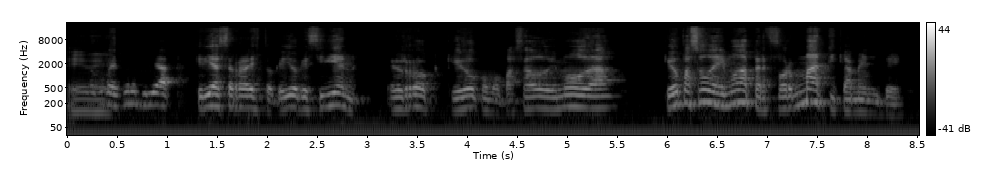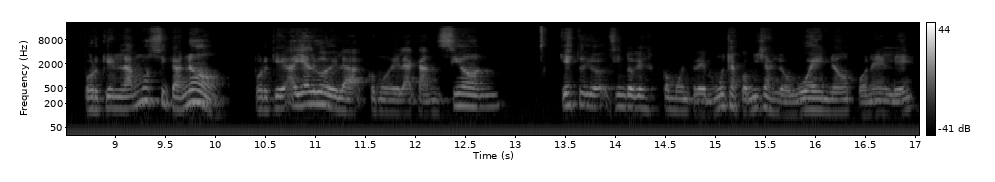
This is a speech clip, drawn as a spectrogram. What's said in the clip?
eh, de- pues, solo quería, quería cerrar esto, que digo que si bien el rock quedó como pasado de moda, quedó pasado de moda performáticamente, porque en la música no, porque hay algo de la, como de la canción, que esto yo siento que es como entre muchas comillas lo bueno, ponele,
